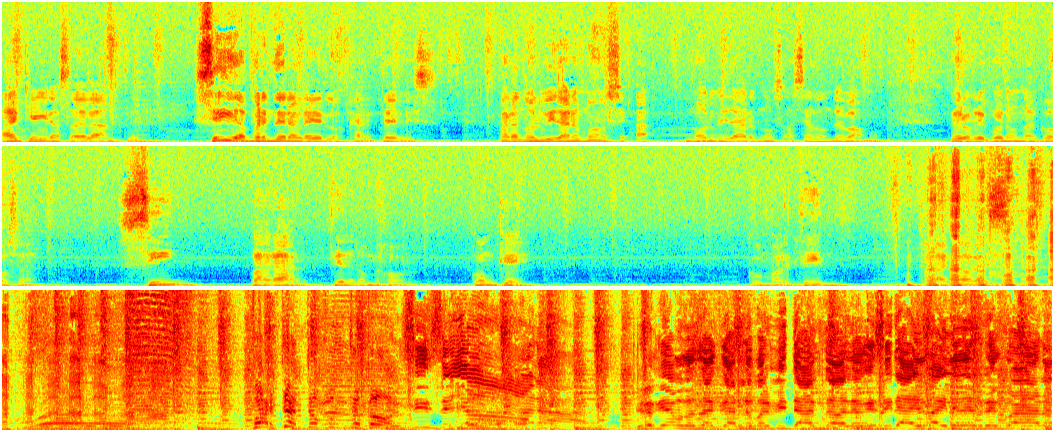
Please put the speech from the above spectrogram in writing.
hay que ir hacia adelante. Sí aprender a leer los carteles para no olvidarnos, no olvidarnos hacia dónde vamos. Pero recuerden una cosa, sin parar, tiene lo mejor. ¿Con qué? Con Martín a la cabeza. ¡Cuarteto.com! ¡Sí, señora! Y nos quedamos con San Carlos lo que será el baile del recuerdo.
